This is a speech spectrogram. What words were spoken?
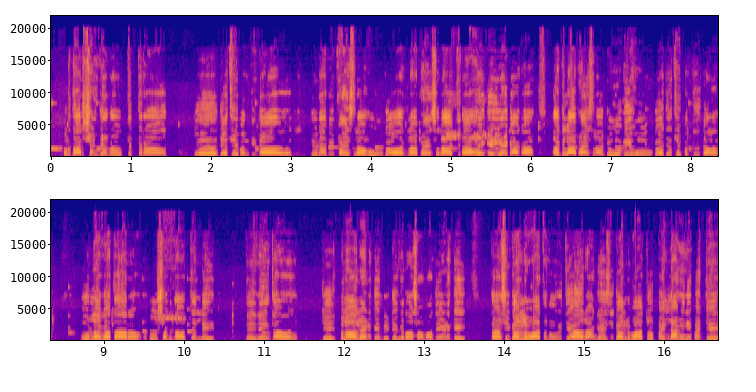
ਪ੍ਰਦਰਸ਼ਨ ਜਦੋਂ ਤੱਕ ਜਥੇਬੰਦੀ ਦਾ ਜਿਹੜਾ ਵੀ ਫੈਸਲਾ ਹੋਊਗਾ, ਅਗਲਾ ਫੈਸਲਾ ਅੱਜ ਦਾ ਹੈਗਾ ਹੀ ਹੈਗਾਗਾ ਅਗਲਾ ਫੈਸਲਾ ਜੋ ਵੀ ਹੋਊਗਾ ਜਥੇਬੰਦੀ ਦਾ, ਉਹ ਲਗਾਤਾਰ ਹੋ ਸਕਦਾ ਚੱਲੇ। ਤੇ ਨਹੀਂ ਤਾਂ ਜੇ ਬੁਲਾ ਲੈਣਗੇ ਮੀਟਿੰਗ ਦਾ ਸਮਾਂ ਦੇਣਗੇ, ਤਾਂ ਅਸੀਂ ਗੱਲਬਾਤ ਨੂੰ ਵੀ ਤਿਆਰ ਆਂਗੇ। ਅਸੀਂ ਗੱਲਬਾਤ ਤੋਂ ਪਹਿਲਾਂ ਵੀ ਨਹੀਂ ਭੱਜੇ।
